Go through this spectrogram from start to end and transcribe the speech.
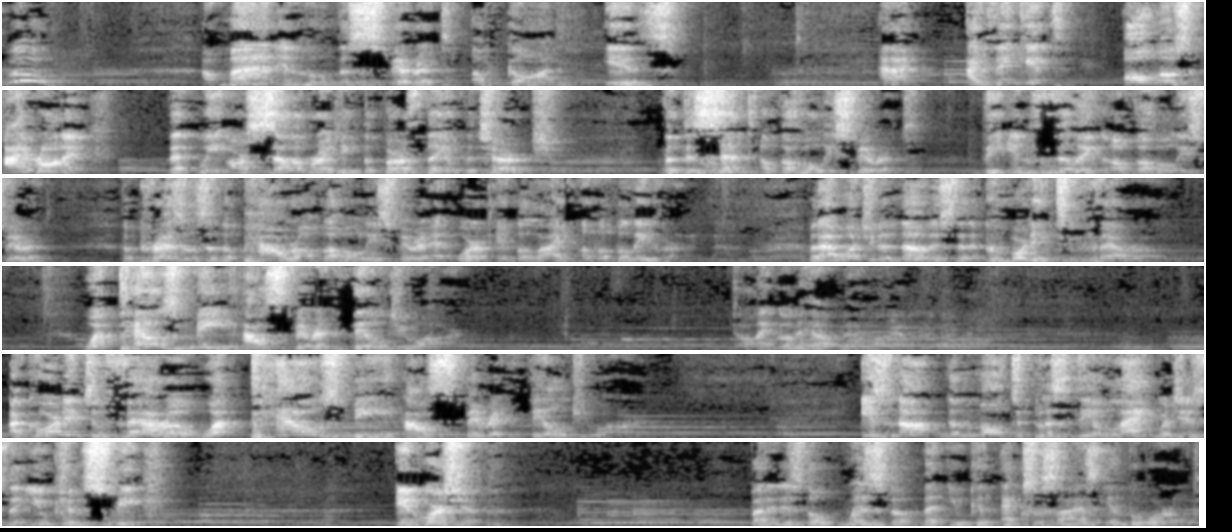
Woo! a man in whom the Spirit of God is. And I, I think it almost ironic that we are celebrating the birthday of the church, the descent of the Holy Spirit, the infilling of the Holy Spirit, the presence and the power of the Holy Spirit at work in the life of a believer. But I want you to notice that according to Pharaoh, what tells me how spirit filled you are? Y'all ain't to help me. According to Pharaoh, what tells me how spirit filled you are is not the multiplicity of languages that you can speak in worship, but it is the wisdom that you can exercise in the world.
